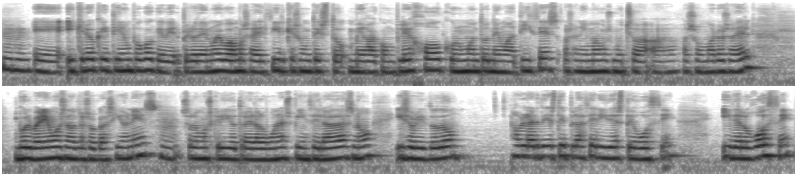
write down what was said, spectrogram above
Eh, y creo que tiene un poco que ver, pero de nuevo vamos a decir que es un texto mega complejo, con un montón de matices, os animamos mucho a, a asomaros a él. Volveremos en otras ocasiones, Mm. solo hemos querido traer algunas pinceladas, ¿no? Y sobre todo hablar de este placer y de este goce, y del goce,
